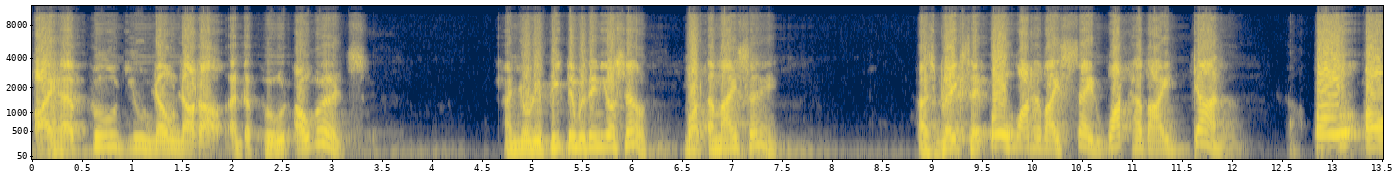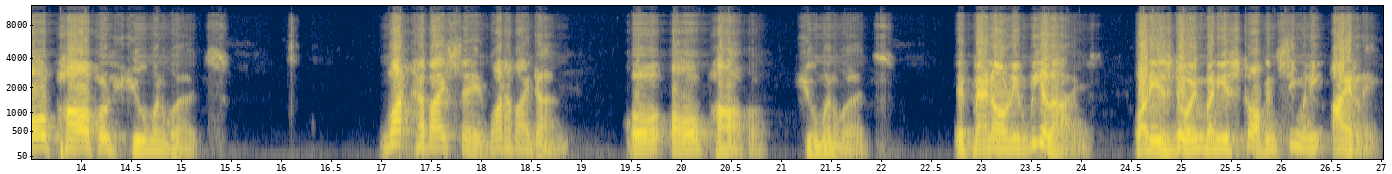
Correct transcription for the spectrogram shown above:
I have food you know not of, and the food are words. And you repeat them within yourself. What am I saying? As Blake said, oh, what have I said? What have I done? Oh, all-powerful human words. What have I said? What have I done? Oh, all-powerful human words. If man only realized what he is doing when he is talking seemingly idly.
